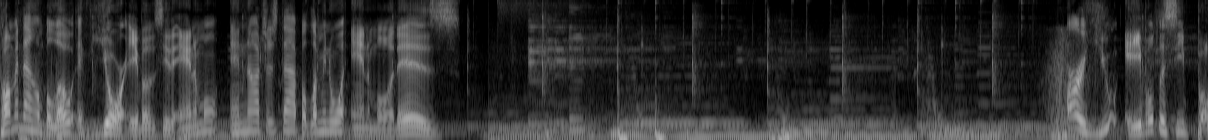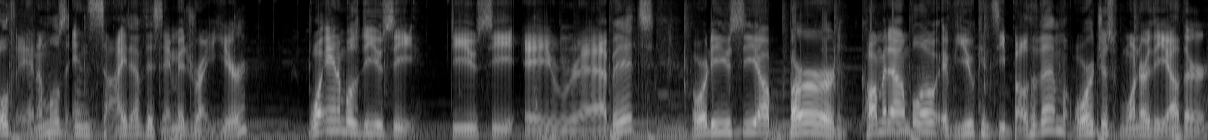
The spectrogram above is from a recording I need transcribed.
Comment down below if you're able to see the animal, and not just that, but let me know what animal it is. Are you able to see both animals inside of this image right here? What animals do you see? Do you see a rabbit? Or do you see a bird? Comment down below if you can see both of them or just one or the other.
